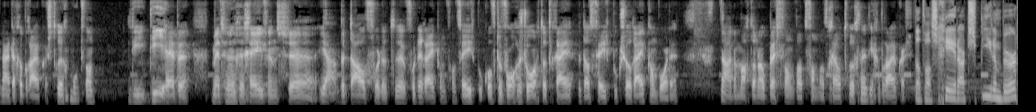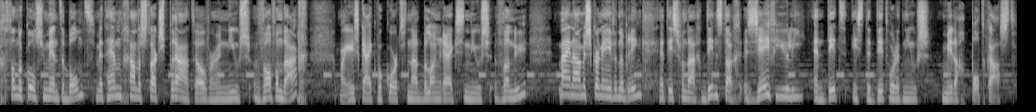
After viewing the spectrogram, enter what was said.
naar de gebruikers terug moet. Want die, die hebben met hun gegevens uh, ja, betaald voor, dat, uh, voor de rijkdom van Facebook. Of ervoor gezorgd dat, dat Facebook zo rijk kan worden. Nou, dan mag dan ook best van wat van dat geld terug naar die gebruikers. Dat was Gerard Spierenburg van de Consumentenbond. Met hem gaan we straks praten over hun nieuws van vandaag. Maar eerst kijken we kort naar het belangrijkste nieuws van nu. Mijn naam is Carne van der Brink. Het is vandaag dinsdag 7 juli en dit is de Dit wordt het nieuws middagpodcast.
